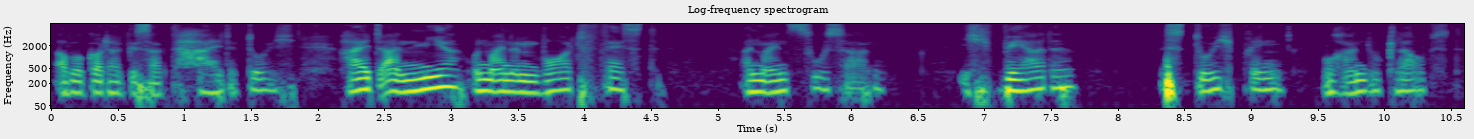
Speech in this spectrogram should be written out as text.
Aber Gott hat gesagt, halte durch, halte an mir und meinem Wort fest, an meinen Zusagen. Ich werde es durchbringen, woran du glaubst.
